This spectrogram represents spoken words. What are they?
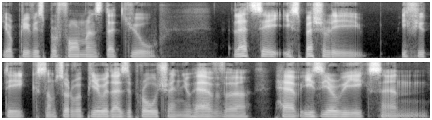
your previous performance that you, let's say, especially if you take some sort of a periodized approach and you have uh, have easier weeks and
